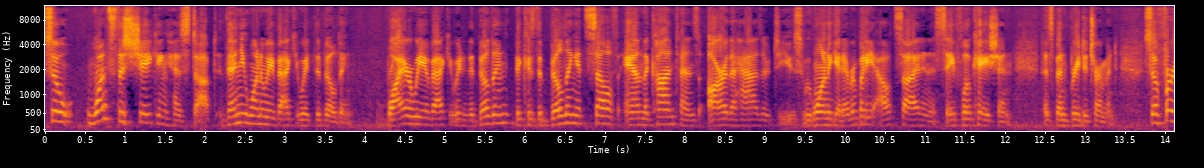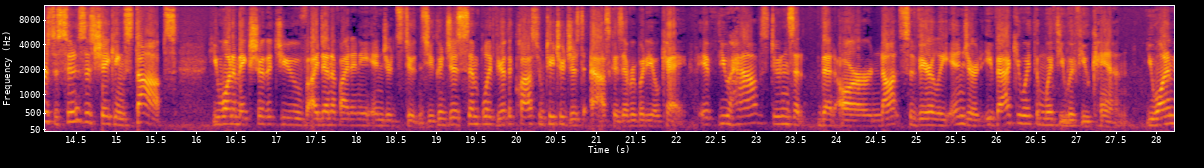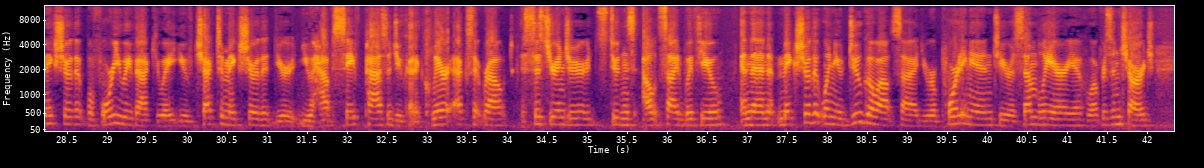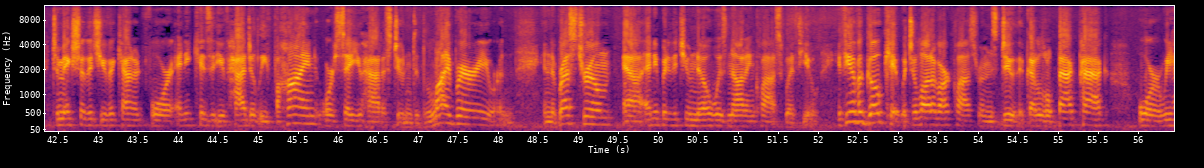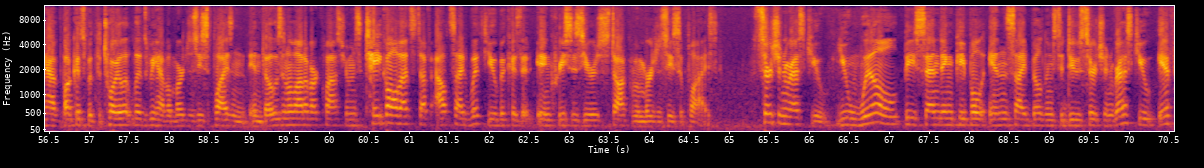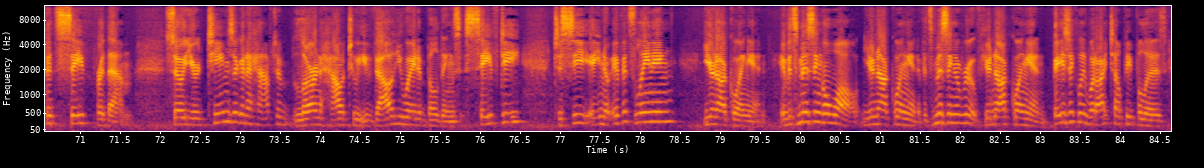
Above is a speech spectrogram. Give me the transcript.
So once the shaking has stopped, then you want to evacuate the building. Why are we evacuating the building? Because the building itself and the contents are the hazard to you. So we want to get everybody outside in a safe location that's been predetermined. So first, as soon as the shaking stops, you want to make sure that you've identified any injured students. You can just simply, if you're the classroom teacher, just ask, is everybody okay? If you have students that, that are not severely injured, evacuate them with you if you can. You want to make sure that before you evacuate, you've checked to make sure that you're, you have safe passage, you've got a clear exit route, assist your injured students outside with you, and then make sure that when you do go outside, you're reporting in to your assembly area, whoever's in charge, to make sure that you've accounted for any kids that you've had to leave behind, or say you had a student in the library or in, in the restroom, uh, anybody that you know was not in class with you. If you have a go kit, which a lot of our classrooms do, they've got a little backpack or we have buckets with the toilet lids. We have emergency supplies in, in those in a lot of our classrooms. Take all that stuff outside with you because it increases your stock of emergency supplies. Search and rescue. You will be sending people inside buildings to do search and rescue if it's safe for them. So your teams are going to have to learn how to evaluate a building's safety to see, you know, if it's leaning, you're not going in. If it's missing a wall, you're not going in. If it's missing a roof, you're not going in. Basically, what I tell people is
